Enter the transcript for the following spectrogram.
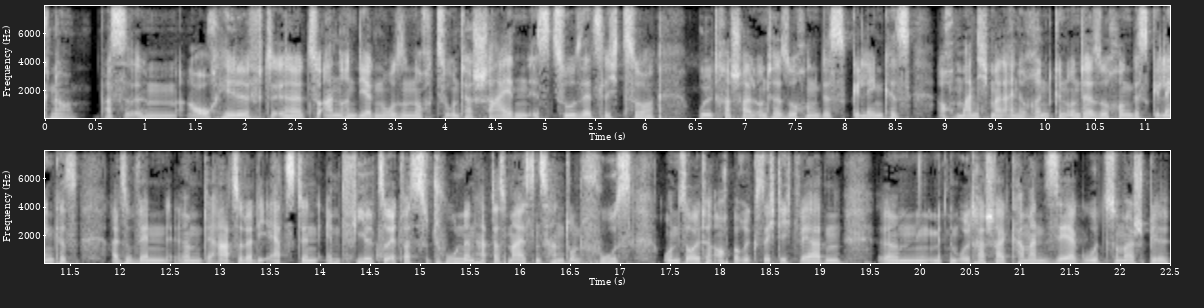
Genau. Was ähm, auch hilft, äh, zu anderen Diagnosen noch zu unterscheiden, ist zusätzlich zur Ultraschalluntersuchung des Gelenkes auch manchmal eine Röntgenuntersuchung des Gelenkes. Also wenn ähm, der Arzt oder die Ärztin empfiehlt, so etwas zu tun, dann hat das meistens Hand und Fuß und sollte auch berücksichtigt werden. Ähm, mit einem Ultraschall kann man sehr gut zum Beispiel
